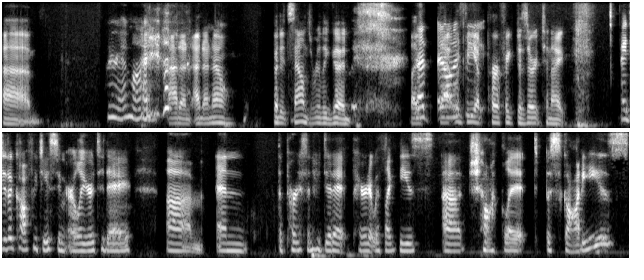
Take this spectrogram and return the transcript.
Um, Where am I? I don't I don't know, but it sounds really good. Like That- that, and would be a perfect dessert tonight. I did a coffee tasting earlier today, um, and the person who did it paired it with like these uh, chocolate biscottis.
